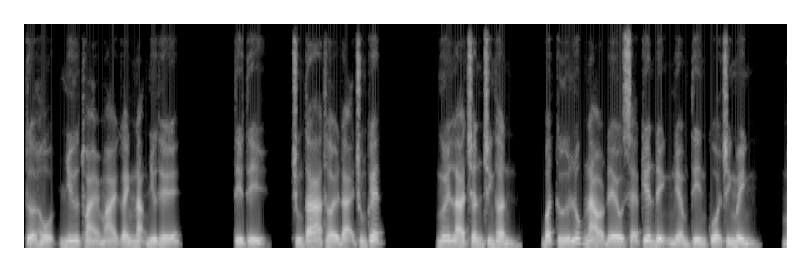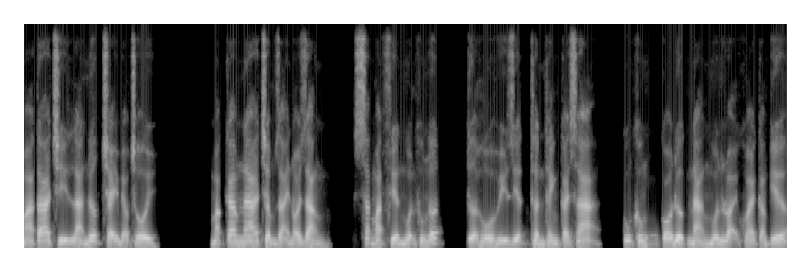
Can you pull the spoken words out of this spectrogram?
tựa hồ như thoải mái gánh nặng như thế. Tỷ tỷ, chúng ta thời đại chung kết. Ngươi là chân chính thần, bất cứ lúc nào đều sẽ kiên định niềm tin của chính mình, mà ta chỉ là nước chảy bẹo trôi. Mặc cam na chậm rãi nói rằng, sắc mặt phiền muộn không nớt tựa hồ hủy diệt thần thánh cái xạ, cũng không có được nàng muốn loại khoái cảm kia,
